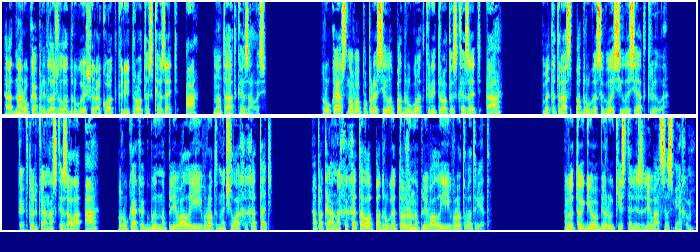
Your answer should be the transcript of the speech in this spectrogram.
Одна рука предложила другой широко открыть рот и сказать «А», но та отказалась. Рука снова попросила подругу открыть рот и сказать «А». В этот раз подруга согласилась и открыла. Как только она сказала «А», рука как бы наплевала ей в рот и начала хохотать, а пока она хохотала, подруга тоже наплевала ей в рот в ответ. В итоге обе руки стали заливаться смехом.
